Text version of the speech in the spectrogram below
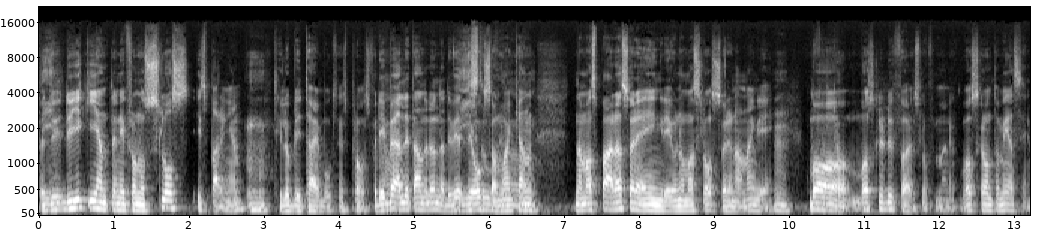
För Det- du, du gick egentligen ifrån att slåss i sparringen till att bli thaiboxningsproffs. För det är väldigt annorlunda, det vet vi också. Man kan, när man sparrar så är det en grej och när man slåss så är det en annan grej. Vad, vad skulle du föreslå för människor? Vad ska de ta med sig?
